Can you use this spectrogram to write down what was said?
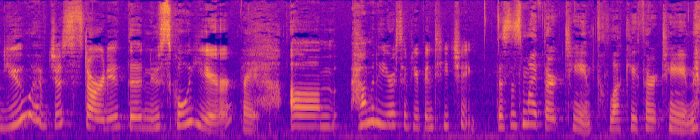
you have just started the new school year. Right. Um, how many years have you been teaching? This is my 13th, lucky 13.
